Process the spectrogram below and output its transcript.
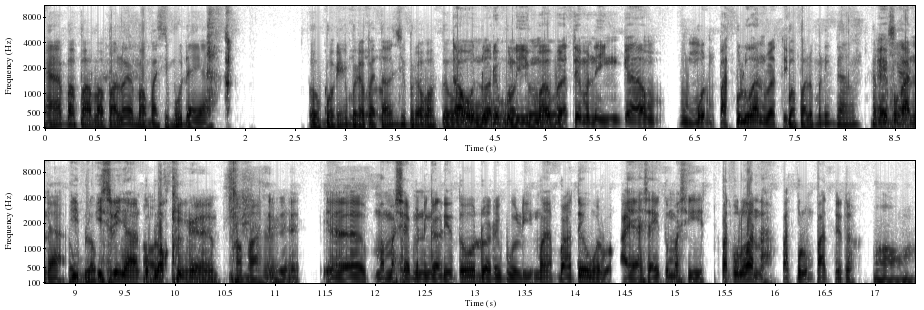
Karena bapak-bapak lu emang masih muda ya. Umurnya berapa tahun sih bro waktu Tahun 2005 waktu berarti meninggal umur 40-an berarti. Bapak lu meninggal? Kan eh bukan, ada, goblok. istrinya goblok. Oh, Mama lu ya. ya, mama saya meninggal itu 2005, berarti umur ayah saya itu masih 40-an lah, 44 itu. Oh,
